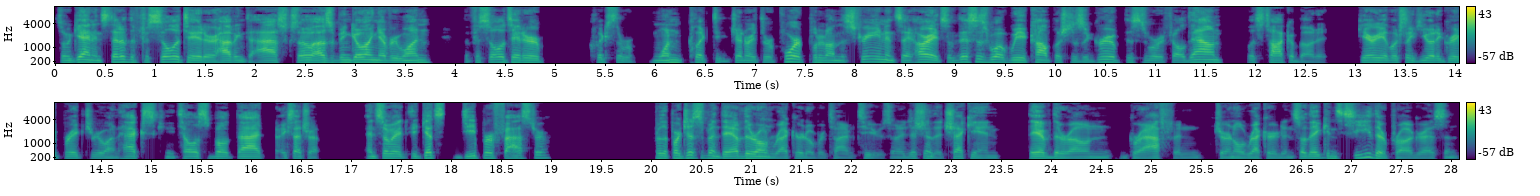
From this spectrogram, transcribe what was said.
So again, instead of the facilitator having to ask, so how's it been going, everyone? The facilitator clicks the one click to generate the report, put it on the screen and say, all right, so this is what we accomplished as a group. This is where we fell down. Let's talk about it. Gary, it looks like you had a great breakthrough on X. Can you tell us about that, etc. And so it, it gets deeper faster. For the participant, they have their own record over time too. So in addition to the check-in, they have their own graph and journal record. And so they can see their progress. And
